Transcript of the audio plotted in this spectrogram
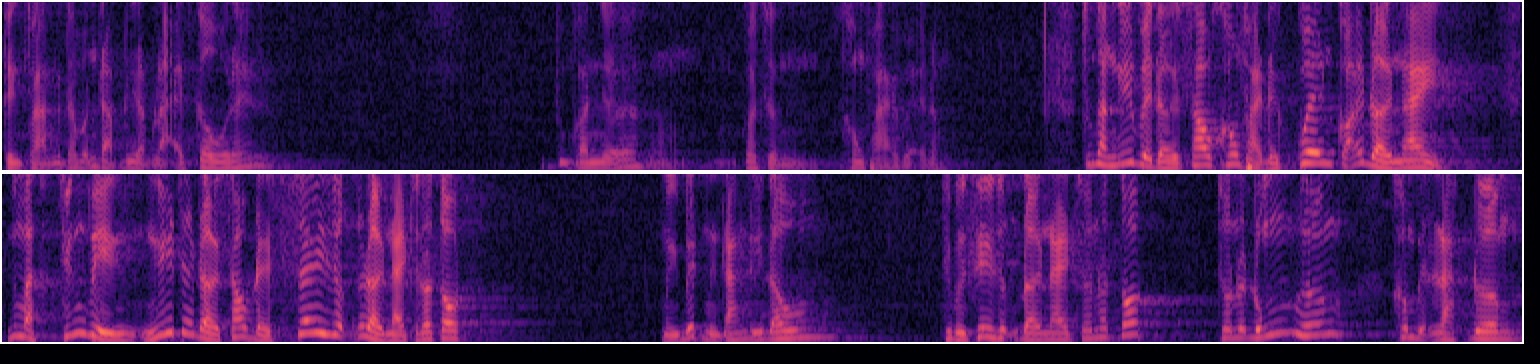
Thỉnh thoảng người ta vẫn lặp đi lặp lại câu đấy chúng con nhớ coi chừng không phải vậy đâu. Chúng ta nghĩ về đời sau không phải để quên cõi đời này, nhưng mà chính vì nghĩ tới đời sau để xây dựng cái đời này cho nó tốt mình biết mình đang đi đâu. Thì mình xây dựng đời này cho nó tốt, cho nó đúng hướng, không bị lạc đường.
